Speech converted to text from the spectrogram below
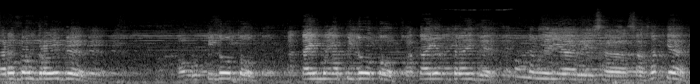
Para bang driver, o piloto, patay mga piloto, patay ang driver, anong nangyayari sa sasakyan?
